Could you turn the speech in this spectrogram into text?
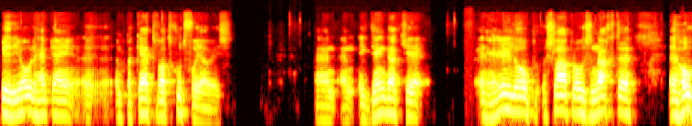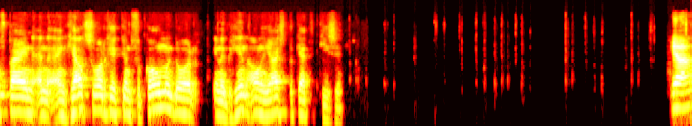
periode heb jij een pakket wat goed voor jou is. En, en ik denk dat je een hele hoop slaaploze nachten, eh, hoofdpijn en, en geldzorgen kunt voorkomen door in het begin al een juist pakket te kiezen. Ja,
